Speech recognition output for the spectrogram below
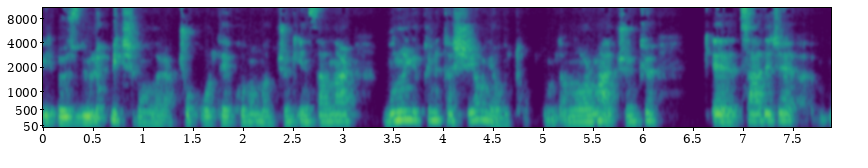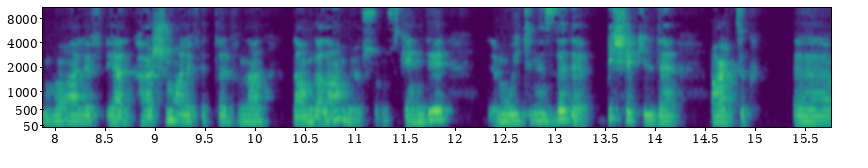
bir özgürlük biçimi olarak çok ortaya konulmadı. Çünkü insanlar bunun yükünü taşıyamıyor bu toplumda. Normal çünkü e, sadece muhalef yani karşı muhalefet tarafından damgalanmıyorsunuz. Kendi muhitinizde de bir şekilde artık e,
